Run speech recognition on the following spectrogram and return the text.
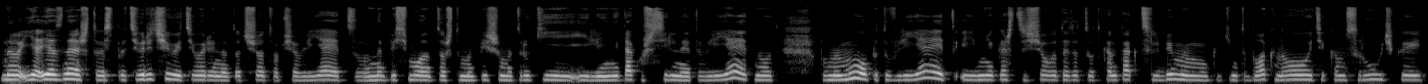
Но я, я знаю, что есть противоречивые теории на тот счет, вообще влияет на письмо то, что мы пишем от руки, или не так уж сильно это влияет. Но вот по моему опыту влияет, и мне кажется, еще вот этот вот контакт с любимым каким-то блокнотиком, с ручкой,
